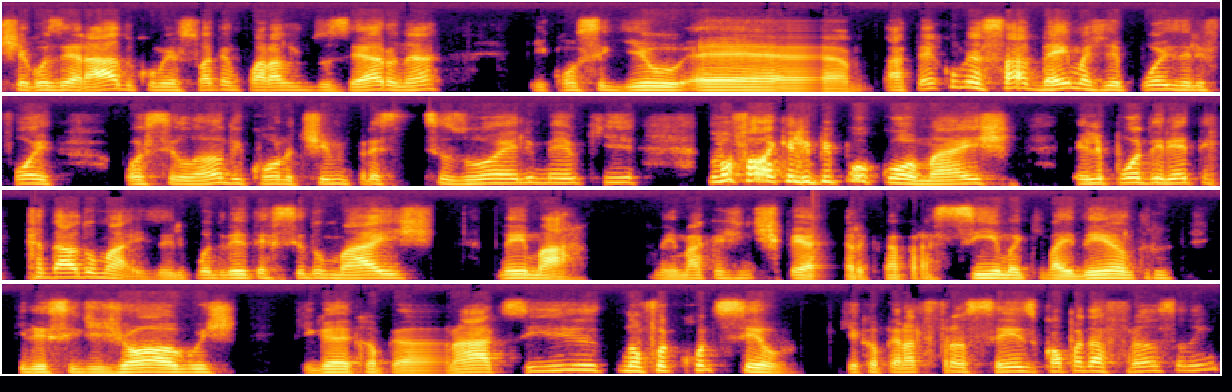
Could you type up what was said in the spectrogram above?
chegou zerado, começou a temporada do zero, né? E conseguiu é, até começar bem, mas depois ele foi oscilando e quando o time precisou, ele meio que. Não vou falar que ele pipocou, mas ele poderia ter dado mais. Ele poderia ter sido mais Neymar. Neymar que a gente espera, que vai para cima, que vai dentro, que decide jogos, que ganha campeonatos, e não foi o que aconteceu. Porque campeonato francês e Copa da França nem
